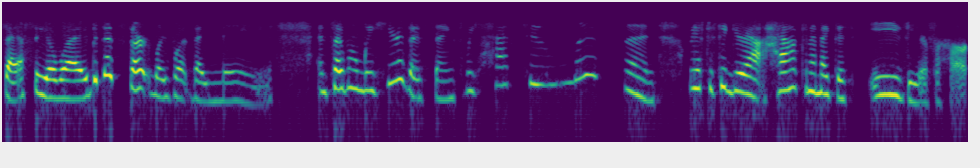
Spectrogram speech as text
sassy a way, but that's certainly what they mean. And so when we hear those things, we have to We have to figure out how can I make this easier for her?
